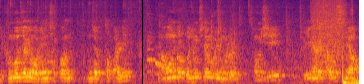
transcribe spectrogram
이 근본적인 원인인 채권 문제부터 빨리 강원도 보증 채무 의무를 성실히 이행하겠다고 했으며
